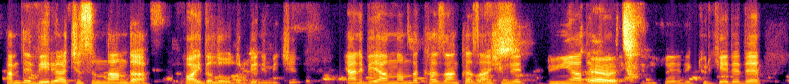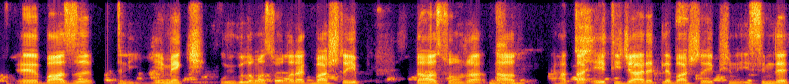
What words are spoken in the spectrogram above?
hem de veri açısından da faydalı olur benim için. Yani bir anlamda kazan kazan. Şimdi dünyada evet. söyledik. Türkiye'de de e, bazı hani yemek uygulaması olarak başlayıp daha sonra daha hatta e-ticaretle başlayıp şimdi isimde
